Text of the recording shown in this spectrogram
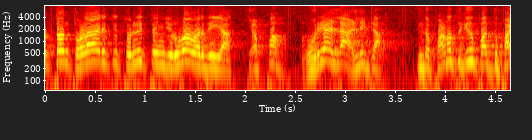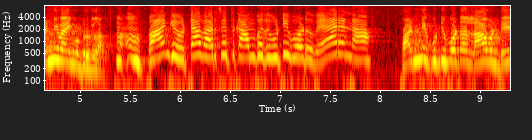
மொத்தம் தொள்ளாயிரத்தி தொண்ணூத்தஞ்சு ரூபாய் வருதுய்யா. எப்பா ஒரே அள்ள அள்ளிட்டா. இந்த பணத்துக்கு பத்து பண்ணி வாங்கி விட்டுருக்கலாம். வாங்கி விட்டா வருஷத்துக்கு ஐம்பது ஊட்டி போடு வேற என்ன? பண்ணி குட்டி போட்டா லாபண்டி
